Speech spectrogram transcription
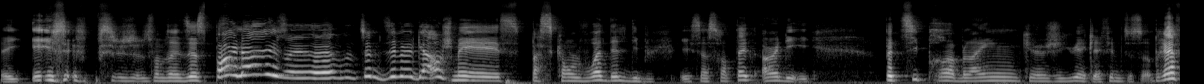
et, et, je vais me dire spoiler, euh, tu me divulgages, mais c'est parce qu'on le voit dès le début. Et ça sera peut-être un des petits problèmes que j'ai eu avec le film, tout ça. Bref,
